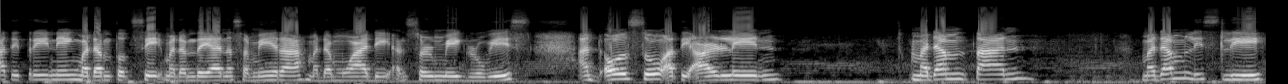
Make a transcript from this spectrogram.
Ate Training, Madam Tutsi, Madam Diana Samira, Madam Wadi, and Sir Meg Ruiz. And also Ate Arlene, Madam Tan, Madam Leslie,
